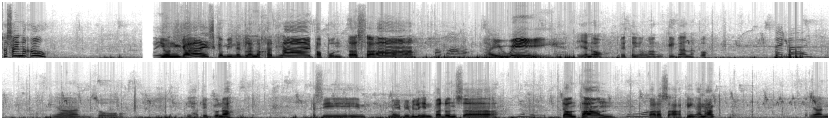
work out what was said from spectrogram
Kasay na ka. Ayun guys, kami naglalakad na papunta sa Baba. highway. Ayan oh, ito yung aking anak oh. Hi guys. Ayan, so ihatid ko na. Kasi may bibilihin pa doon sa downtown para sa aking anak. Ayan.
